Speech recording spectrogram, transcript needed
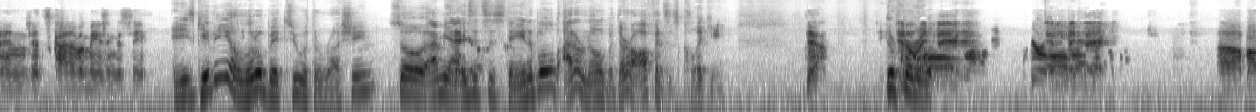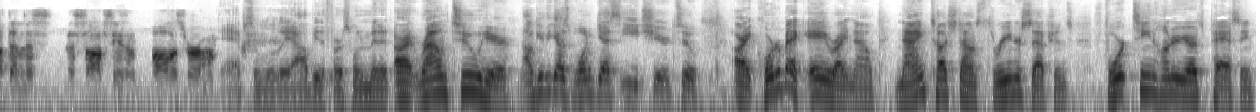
and it's kind of amazing to see. And he's giving you a little bit too with the rushing. So I mean, is it sustainable? I don't know, but their offense is clicking. Yeah. They're Get right back. We were Get all right wrong back. Uh, about them this this off season. All of us were wrong. Absolutely. I'll be the first one in a minute. All right, round two here. I'll give you guys one guess each here, too. All right, quarterback A right now, nine touchdowns, three interceptions, 1,400 yards passing,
